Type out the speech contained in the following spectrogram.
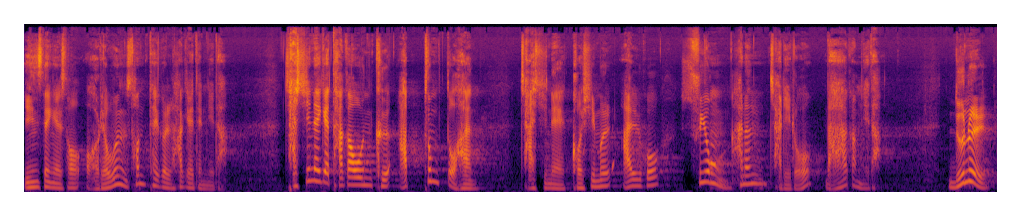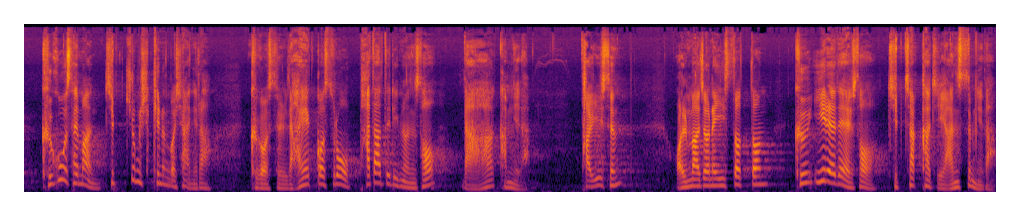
인생에서 어려운 선택을 하게 됩니다. 자신에게 다가온 그 아픔 또한 자신의 것임을 알고 수용하는 자리로 나아갑니다. 눈을 그곳에만 집중시키는 것이 아니라 그것을 나의 것으로 받아들이면서 나아갑니다. 다윗은 얼마 전에 있었던 그 일에 대해서 집착하지 않습니다.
